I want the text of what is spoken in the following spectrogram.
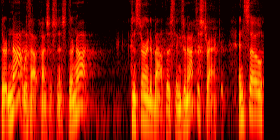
They're not without consciousness. They're not concerned about those things. They're not distracted. And so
